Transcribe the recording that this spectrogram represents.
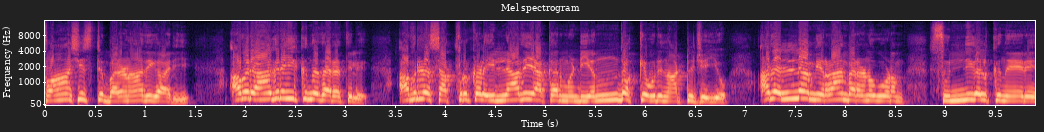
ഫാഷിസ്റ്റ് ഭരണാധികാരി അവരാഗ്രഹിക്കുന്ന തരത്തിൽ അവരുടെ ശത്രുക്കളെ ഇല്ലാതെയാക്കാൻ വേണ്ടി എന്തൊക്കെ ഒരു നാട്ടിൽ ചെയ്യോ? അതെല്ലാം ഇറാൻ ഭരണകൂടം സുന്നികൾക്ക് നേരെ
